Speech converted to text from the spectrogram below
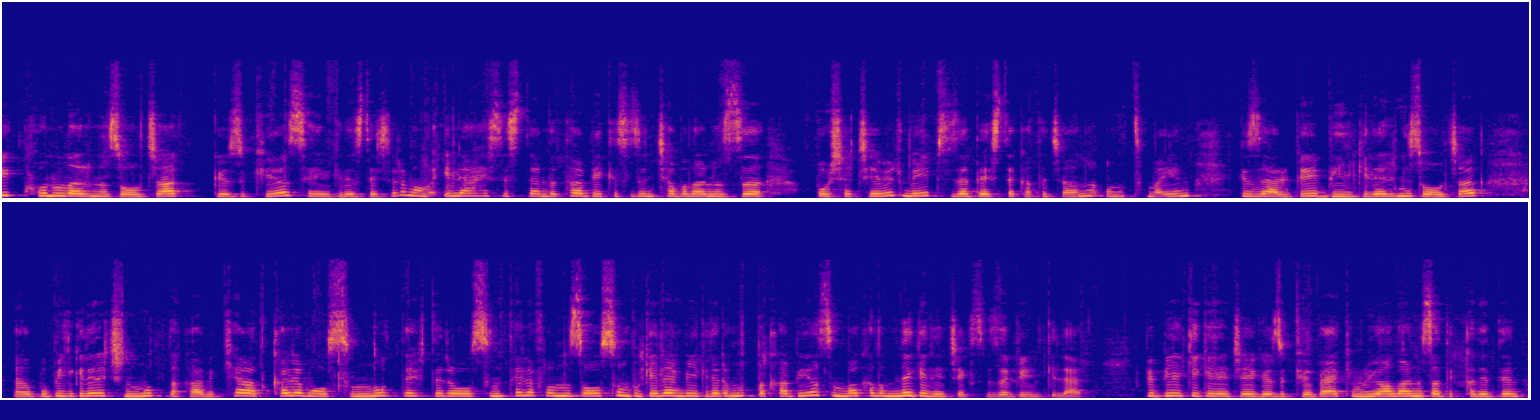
bir konularınız olacak gözüküyor sevgili izleyicilerim ama ilahi sistemde tabii ki sizin çabalarınızı boşa çevirmeyip size destek atacağını unutmayın. Güzel bir bilgileriniz olacak. Ee, bu bilgiler için mutlaka bir kağıt, kalem olsun, not defteri olsun, telefonunuz olsun. Bu gelen bilgileri mutlaka bir yazın bakalım ne gelecek size bilgiler. Bir bilgi geleceği gözüküyor. Belki rüyalarınıza dikkat edin.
